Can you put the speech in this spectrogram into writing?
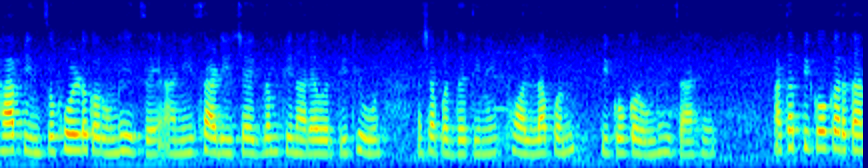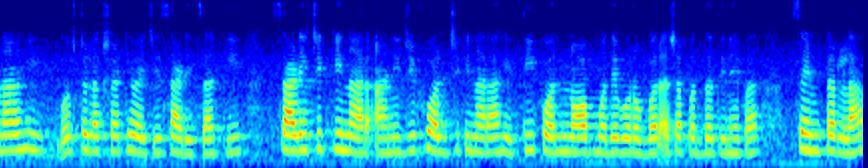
हाफ इंच फोल्ड करून घ्यायचं आहे आणि साडीच्या एकदम किनाऱ्यावरती ठेवून अशा पद्धतीने फॉलला पण पिको करून घ्यायचा आहे. आता पिको करताना ही गोष्ट लक्षात ठेवायची साडीचा की साडीची किनार आणि जी फॉलची किनार आहे ती पण नॉबमध्ये बरोबर अशा पद्धतीने पा सेंटरला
